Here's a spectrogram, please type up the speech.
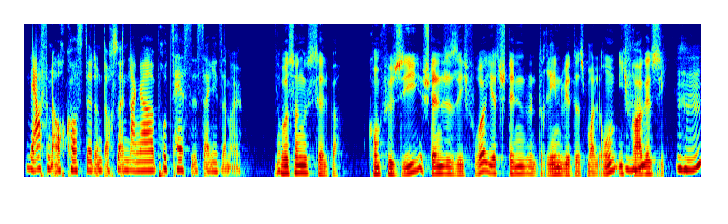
Nerven auch kostet und auch so ein langer Prozess ist, sage ich jetzt einmal. Aber sagen Sie selber. Kommt für Sie, stellen Sie sich vor, jetzt stellen, drehen wir das mal um. Ich mhm. frage Sie. Mhm.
